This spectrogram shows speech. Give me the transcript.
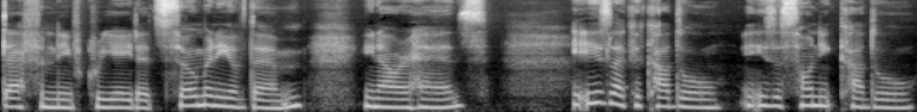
definitely have created so many of them in our heads. It is like a cuddle, it is a sonic cuddle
